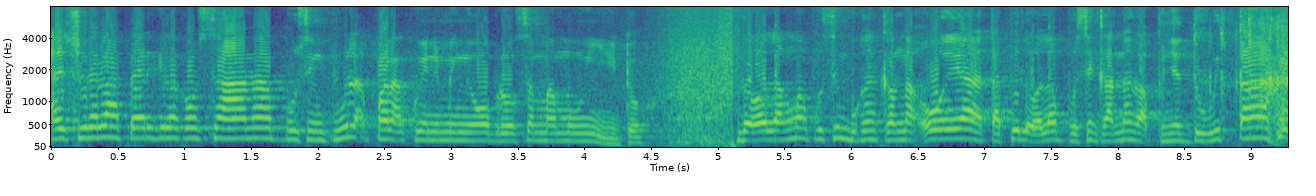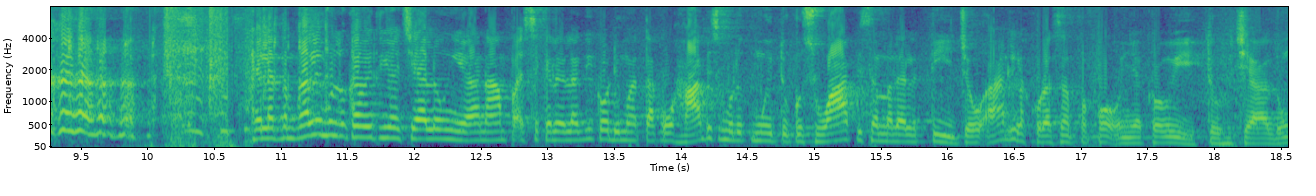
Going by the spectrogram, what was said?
Ay, sudahlah, pergilah kau sana. Pusing pula pala aku ini mengobrol sama mu itu. Lo orang mah pusing bukan karena oh ya, tapi lo orang pusing karena nggak punya duit ah. Helatam kali mulut kau itu ya cialung ya. Nampak sekali lagi kau di mataku habis mulutmu itu kusuapi sama lele tijo. Adalah kurasa pokoknya kau itu cialung.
